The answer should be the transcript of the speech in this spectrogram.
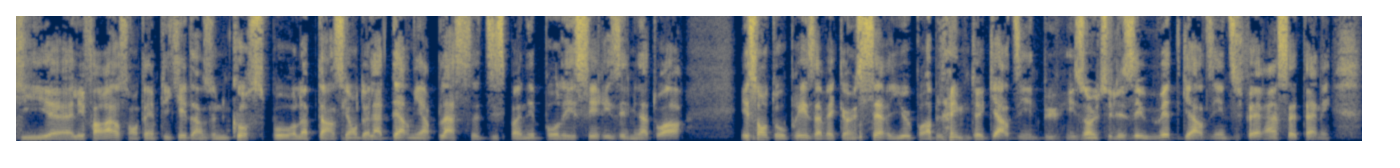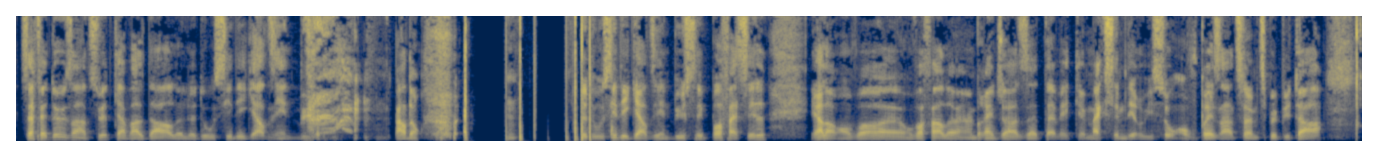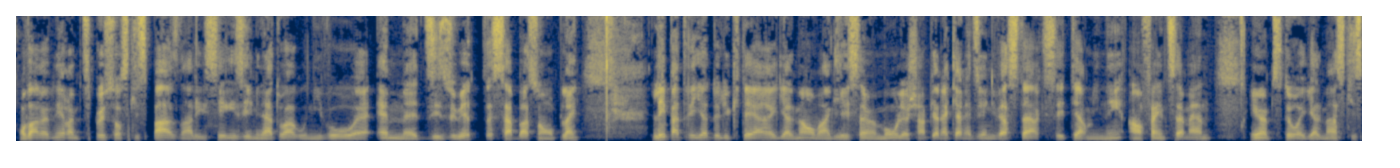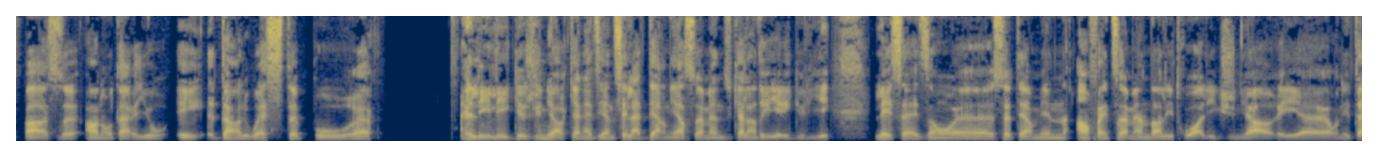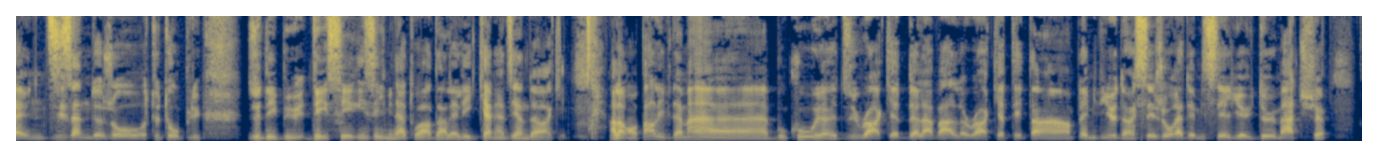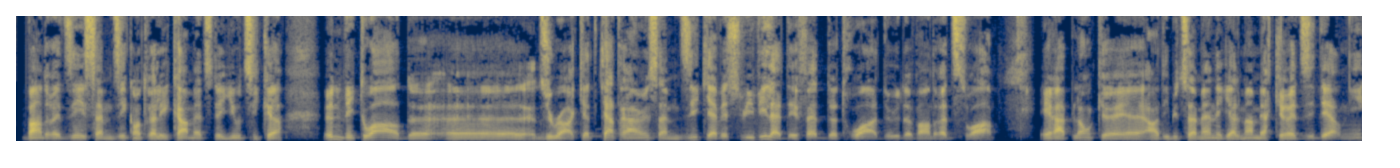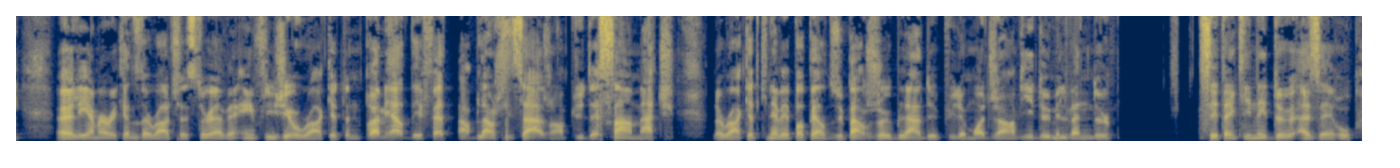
euh, les Foreurs sont impliqués dans une course pour l'obtention de la dernière place disponible pour les séries éliminatoires et sont aux prises avec un sérieux problème de gardien de but. Ils ont utilisé huit gardiens différents cette année. Ça fait deux ans de suite qu'à Val le dossier des gardiens de but, pardon, le dossier des gardiens de but, c'est pas facile. Et alors, on va, euh, on va faire un brin de jazette avec Maxime Desruisseaux. On vous présente ça un petit peu plus tard. On va revenir un petit peu sur ce qui se passe dans les séries éliminatoires au niveau euh, M18. Ça bat son plein. Les Patriotes de l'UQTR également, on va en glisser un mot, le championnat canadien universitaire qui s'est terminé en fin de semaine. Et un petit tour également ce qui se passe en Ontario et dans l'Ouest pour euh, les ligues juniors canadiennes. C'est la dernière semaine du calendrier régulier. Les saisons euh, se terminent en fin de semaine dans les trois ligues juniors et euh, on est à une dizaine de jours tout au plus du début des séries éliminatoires dans la Ligue canadienne de hockey. Alors, on parle évidemment euh, beaucoup du Rocket de Laval. Le Rocket est en plein milieu d'un séjour à domicile. Il y a eu deux matchs vendredi et samedi contre les Comets de Utica. Une victoire euh, du Rocket 4 à 1 samedi qui avait suivi la défaite de 3 à 2 de vendredi soir. Et rappelons qu'en euh, début de semaine, également mercredi dernier, euh, les Americans de Rochester avaient infligé au Rocket une première défaite par blanchissage en plus de 100 matchs. Le Rocket qui n'avait pas perdu par jeu blanc depuis le mois de janvier 2022 s'est incliné 2 à 0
